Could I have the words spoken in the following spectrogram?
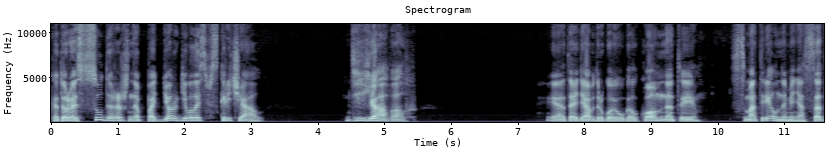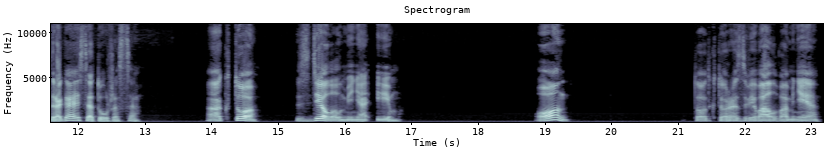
которое судорожно подергивалось, вскричал. «Дьявол!» И, отойдя в другой угол комнаты, смотрел на меня, содрогаясь от ужаса. «А кто сделал меня им?» «Он?» Тот, кто развивал во мне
